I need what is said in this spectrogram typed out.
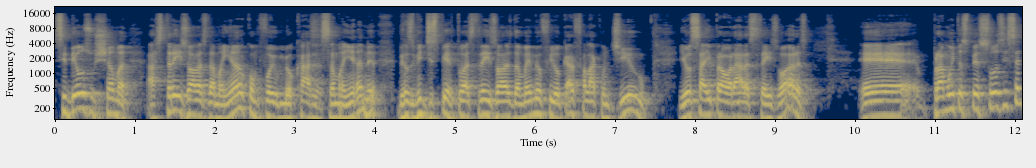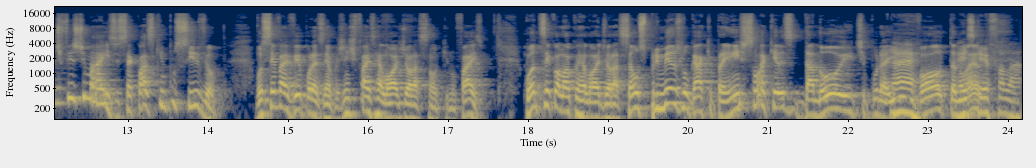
Se Deus o chama às três horas da manhã, como foi o meu caso essa manhã, né? Deus me despertou às três horas da manhã, meu filho, eu quero falar contigo, e eu saí para orar às três horas. É, para muitas pessoas isso é difícil demais, isso é quase que impossível. Você vai ver, por exemplo, a gente faz relógio de oração aqui, não faz? Quando você coloca o relógio de oração, os primeiros lugares que preenche são aqueles da noite, por aí, é, em volta, não é? Isso é? que eu ia falar.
